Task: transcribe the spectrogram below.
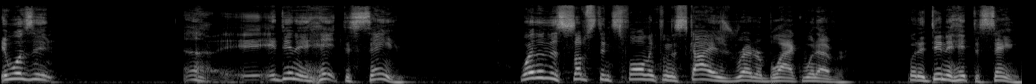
it wasn't. Uh, it, it didn't hit the same. Whether the substance falling from the sky is red or black, whatever, but it didn't hit the same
